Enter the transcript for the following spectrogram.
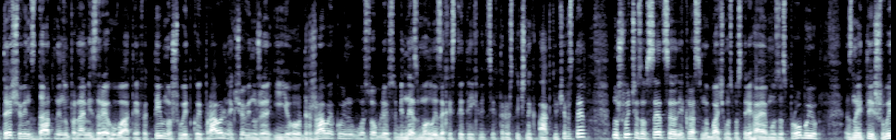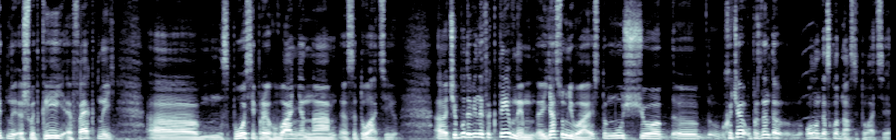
те, що він здатний, ну принаймні, зреагувати ефективно, швидко і правильно, якщо він уже і його держава, яку він уособлює собі, не змогли захистити їх від цих терористичних актів. Через те, ну швидше за все, це якраз ми бачимо, спостерігаємо за спробою знайти швидний, швидкий, ефектний е, спосіб реагування на е, ситуацію. Е, Чи буде він ефективним? Е, Я сумніваюсь, тому що, е, хоча у президента Оланда складна ситуація,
